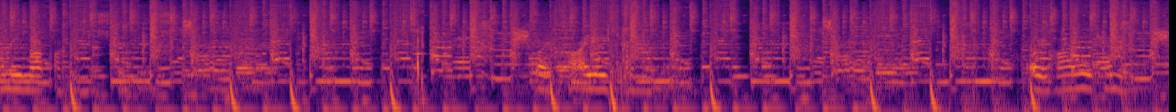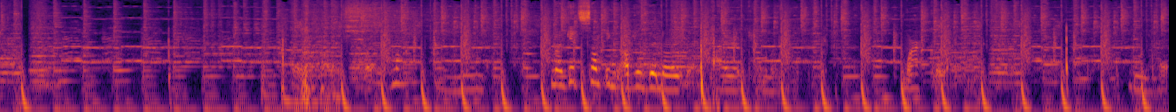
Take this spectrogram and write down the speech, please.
I mean, like, I can just do this. Ohio Cameron. Ohio Cameron. I, get something other than Ohio Cameron? Microwave. Okay.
